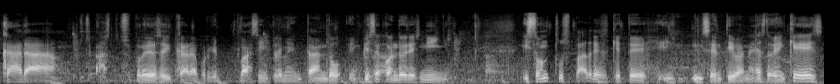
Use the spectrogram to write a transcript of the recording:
cara, ah, se podría decir cara porque vas implementando, empieza Claro. cuando eres niño. Y son tus padres que te in- incentivan a esto. ¿En qué es?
